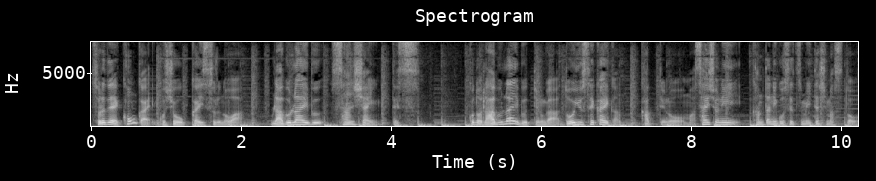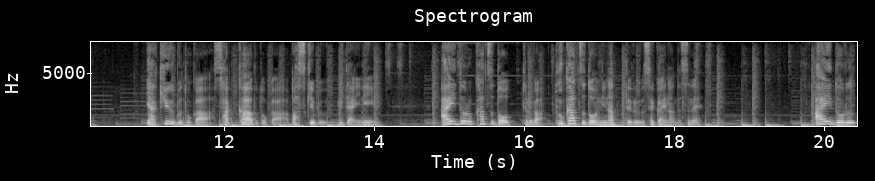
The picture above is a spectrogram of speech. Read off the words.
それで今回ご紹介するのはラブライブサンシャインです。このラブライブっていうのがどういう世界観かっていうのを、まあ、最初に簡単にご説明いたしますと野球部とかサッカー部とかバスケ部みたいにアイドル活動っていうのが部活動になってる世界なんですね。アイドルっ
